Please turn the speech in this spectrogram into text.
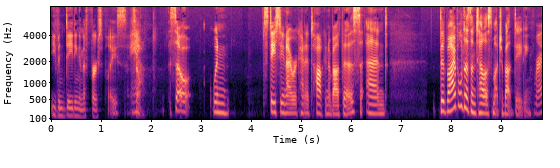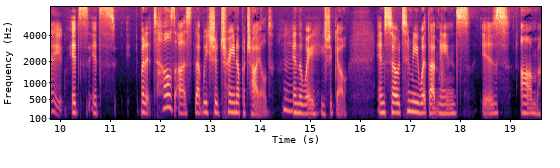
even dating in the first place. Yeah. So, so when Stacy and I were kind of talking about this, and the Bible doesn't tell us much about dating. Right. It's it's, but it tells us that we should train up a child hmm. in the way he should go. And so, to me, what that means is um,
